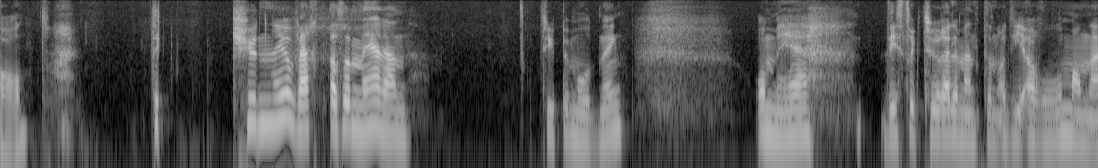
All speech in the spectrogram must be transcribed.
annet. Det kunne jo vært Altså med den type modning, og med de strukturelementene og de aromaene,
